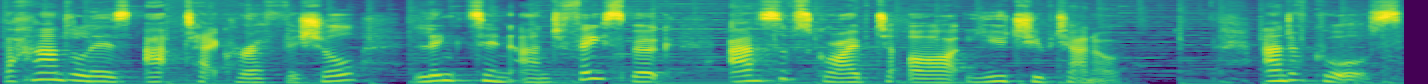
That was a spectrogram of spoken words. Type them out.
The handle is at Teckro Official, LinkedIn and Facebook, and subscribe to our YouTube channel. And of course,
